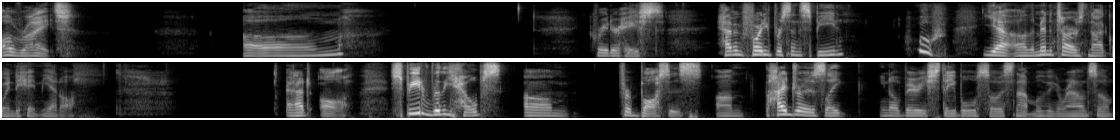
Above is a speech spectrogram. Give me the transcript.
All right. Um, greater haste. Having 40% speed. Whew. Yeah, uh, the Minotaur is not going to hit me at all. At all. Speed really helps um, for bosses. Um, Hydra is like, you know, very stable, so it's not moving around, so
